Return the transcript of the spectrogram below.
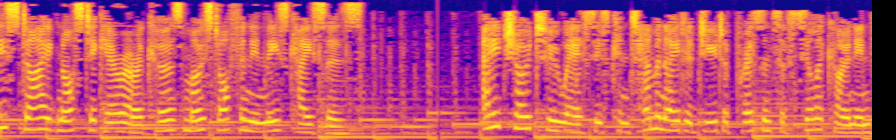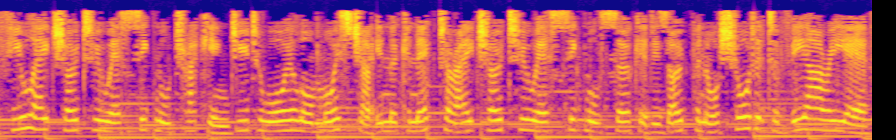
This diagnostic error occurs most often in these cases. HO2S is contaminated due to presence of silicone in fuel HO2S signal tracking due to oil or moisture in the connector HO2S signal circuit is open or shorted to VREF.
